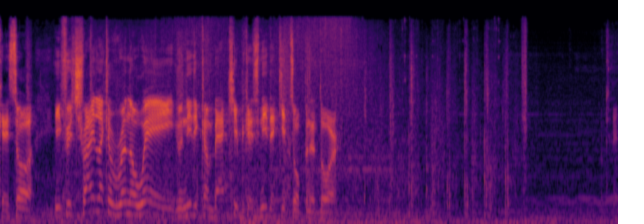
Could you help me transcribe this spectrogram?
Okay, so if you try like a run away, you need to come back here because you need the kid to open the door. Okay.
